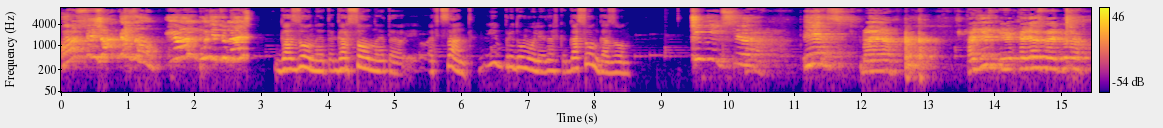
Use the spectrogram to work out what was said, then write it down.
Он стрижет газон, и он будет у нас... Газон это, гарсон это, официант. И придумали, знаешь, как газон, газон. чинить э, лес. Правильно. Ходить и колясное было.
